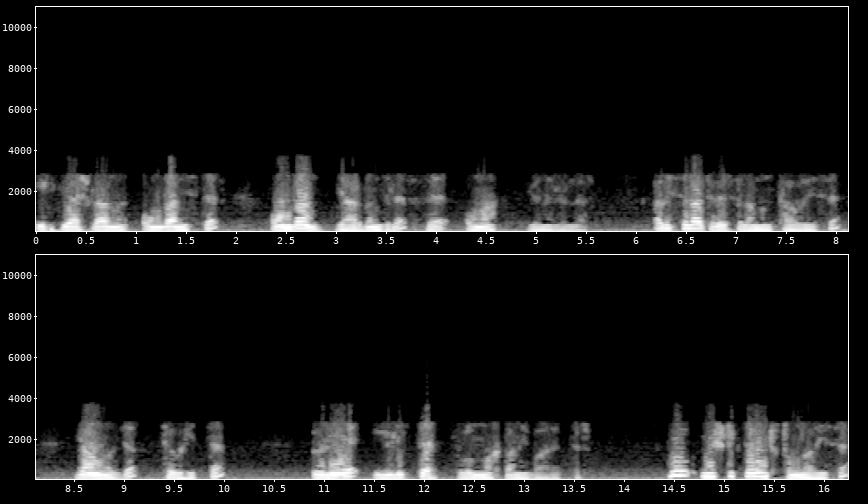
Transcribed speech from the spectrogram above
ihtiyaçlarını ondan ister. Ondan yardım diler ve ona yönelirler. Aleyhisselatü Vesselam'ın tavrı ise yalnızca tevhidden, ölüye iyilikte bulunmaktan ibarettir. Bu müşriklerin tutumları ise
